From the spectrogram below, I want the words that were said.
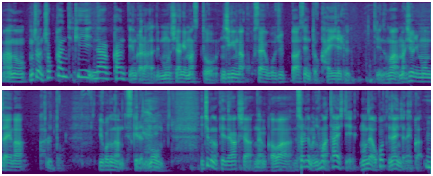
あのもちろん直感的な観点からで申し上げますと、日銀が国債を50%買い入れるっていうのはまあ非常に問題があると。いうことなんですけれども一部の経済学者なんかはそれでも日本は大して問題は起こってないんじゃないかっ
